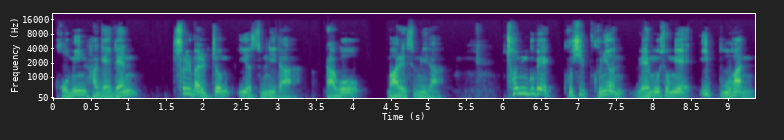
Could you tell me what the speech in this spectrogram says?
고민하게 된 출발점이었습니다. 라고 말했습니다. 1999년 외무성에 입부한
